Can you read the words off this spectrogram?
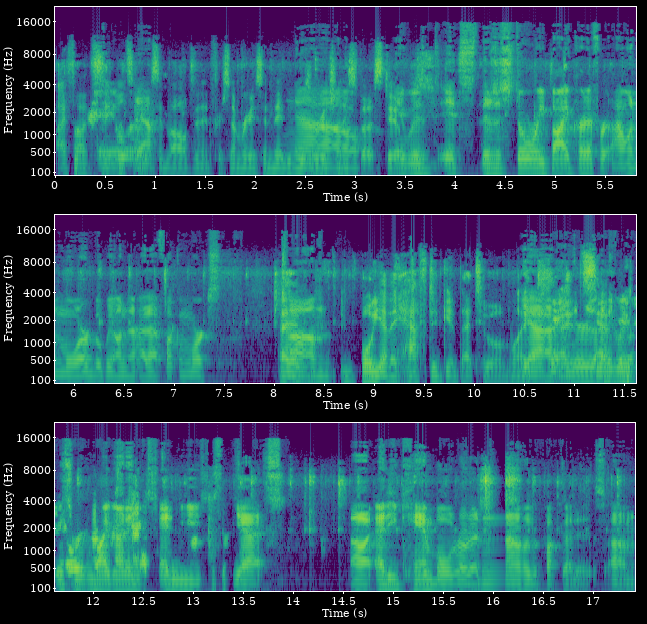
I thought Okay, Singleton yeah. was involved in it for some reason. Maybe he was originally supposed to. It was. It's. There's a story by credit for Alan Moore, but we all know how that fucking works. Hey, Um, well, yeah, they have to give that to him. Like, yeah, and it's- there's. I think it was, it's written by a guy named Eddie. Yeah, uh, Eddie Campbell wrote it, and I don't know who the fuck that is. Um,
